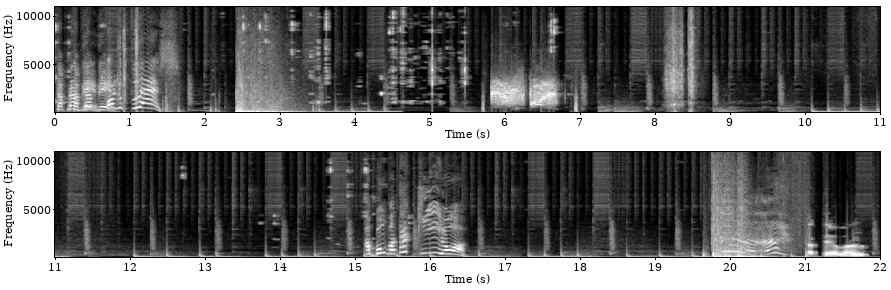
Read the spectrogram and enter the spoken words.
Tá pra, B. Olha o flash! A bomba tá aqui, ó! Tá telando.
